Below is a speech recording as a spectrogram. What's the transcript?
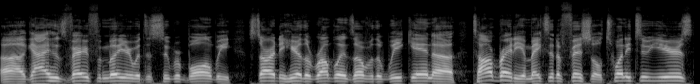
uh, a guy who's very familiar with the Super Bowl, and we started to hear the rumblings over the weekend. Uh, Tom Brady makes it official. 22 years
